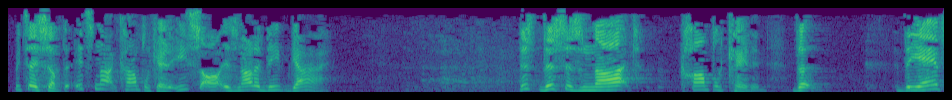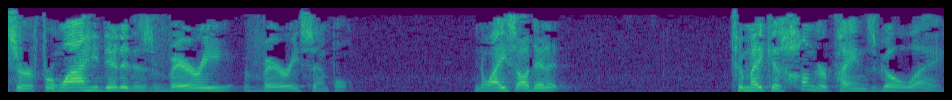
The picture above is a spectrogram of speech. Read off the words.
Let me tell you something. It's not complicated. Esau is not a deep guy. This, this is not complicated. The, the answer for why he did it is very, very simple. You know why Esau did it? To make his hunger pains go away.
